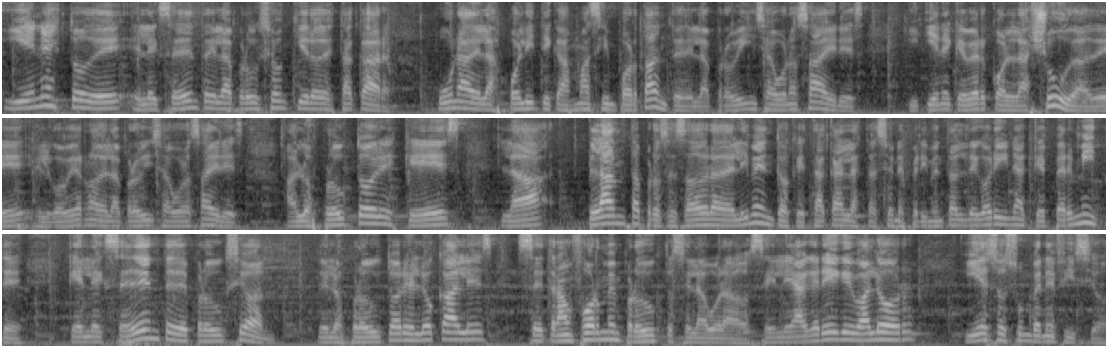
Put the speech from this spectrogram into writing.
Y en esto del excedente de la producción quiero destacar una de las políticas más importantes de la provincia de Buenos Aires y tiene que ver con la ayuda del gobierno de la provincia de Buenos Aires a los productores, que es la planta procesadora de alimentos que está acá en la estación experimental de Gorina, que permite que el excedente de producción de los productores locales se transforme en productos elaborados, se le agregue valor y eso es un beneficio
